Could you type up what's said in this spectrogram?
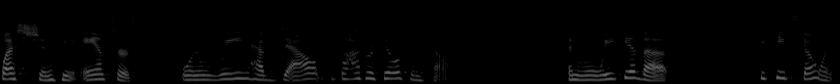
question, He answers. When we have doubts, God reveals Himself. And when we give up, He keeps going.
